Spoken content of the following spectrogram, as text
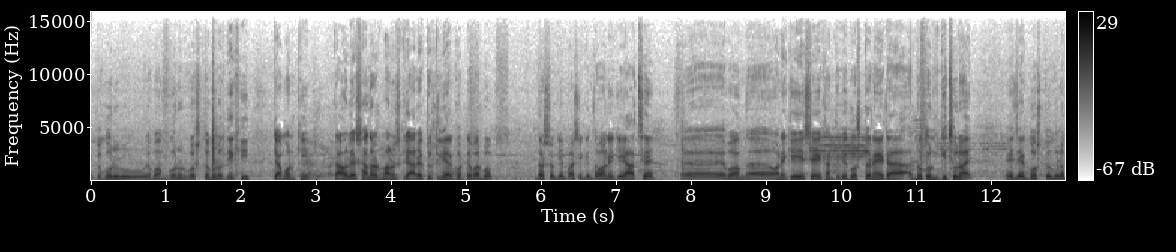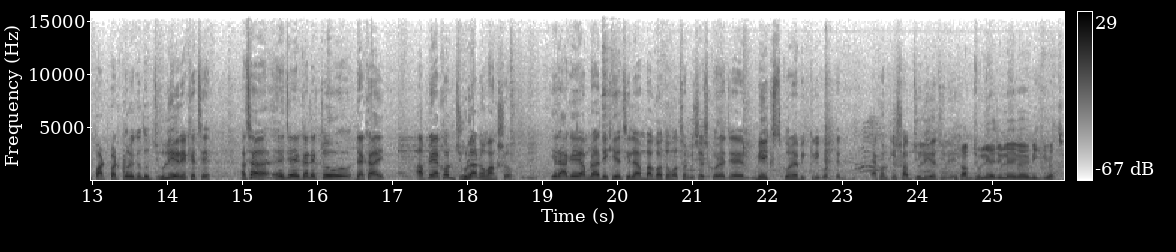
একটু গরু এবং গরুর গোস্তগুলো দেখি কেমন কি তাহলে সাধারণ মানুষকে আরও একটু ক্লিয়ার করতে পারব। দর্শকের পাশে কিন্তু অনেকেই আছে এবং আহ, অনেকেই এসে এখান থেকে গোস্ত নেয় এটা নতুন কিছু নয়। এই যে গোস্তগুলো পাট পাট করে কিন্তু ঝুলিয়ে রেখেছে। আচ্ছা এই যে এখানে একটু দেখাই আপনি এখন ঝুলানো মাংস এর আগে আমরা দেখিয়েছিলাম বা গত বছর বিশেষ করে যে মিক্স করে বিক্রি করতেন। এখন কি সব ঝুলিয়ে ঝুলিয়ে? সব ঝুলিয়ে ঝুলিয়ে এইভাবে বিক্রি হচ্ছে।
